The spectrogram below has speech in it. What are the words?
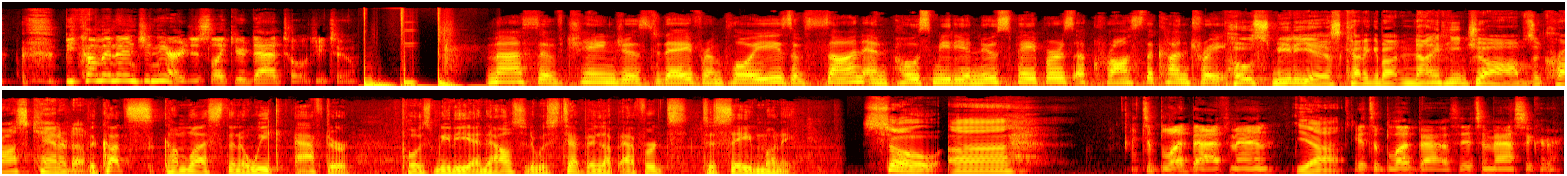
Become an engineer, just like your dad told you to. Massive changes today for employees of Sun and Post Media newspapers across the country. Post Media is cutting about 90 jobs across Canada. The cuts come less than a week after Post Media announced that it was stepping up efforts to save money. So, uh, It's a bloodbath, man. yeah. It's a bloodbath. It's a massacre.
